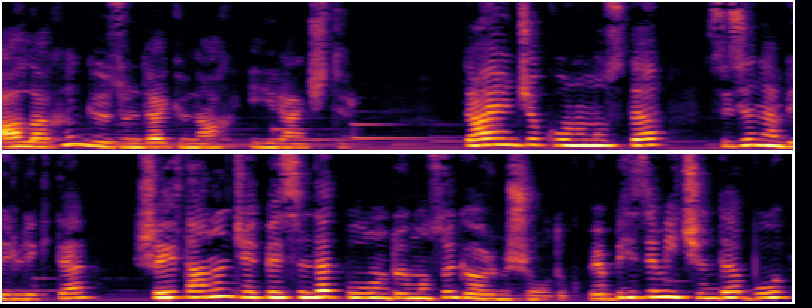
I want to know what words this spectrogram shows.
Allah'ın gözünde günah iğrençtir. Daha önce konumuzda sizinle birlikte şeytanın cephesinde bulunduğumuzu görmüş olduk ve bizim için de bu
